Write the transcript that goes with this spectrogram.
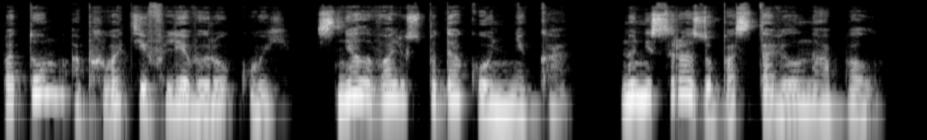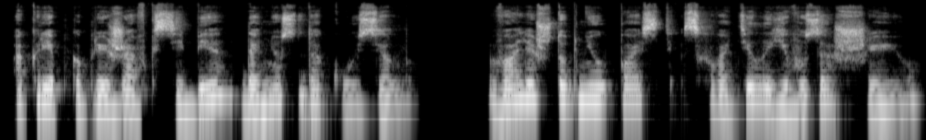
потом, обхватив левой рукой, снял Валю с подоконника, но не сразу поставил на пол, а крепко прижав к себе, донес до козел. Валя, чтобы не упасть, схватила его за шею.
